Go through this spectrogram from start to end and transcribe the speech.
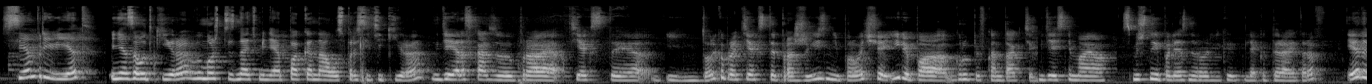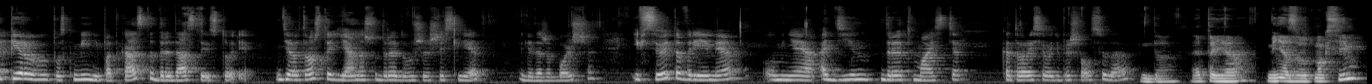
Всем привет! Меня зовут Кира. Вы можете знать меня по каналу «Спросите Кира», где я рассказываю про тексты, и не только про тексты, про жизнь и прочее, или по группе ВКонтакте, где я снимаю смешные и полезные ролики для копирайтеров. И это первый выпуск мини-подкаста «Дредастые истории». Дело в том, что я ношу дреды уже 6 лет, или даже больше, и все это время у меня один дред-мастер, который сегодня пришел сюда. Да, это я. Меня зовут Максим.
